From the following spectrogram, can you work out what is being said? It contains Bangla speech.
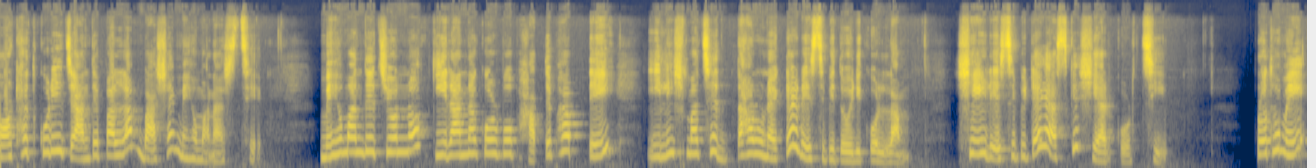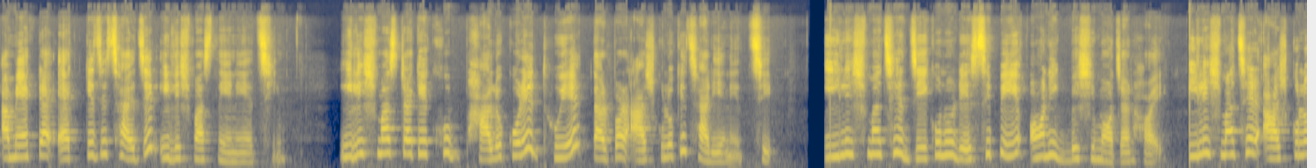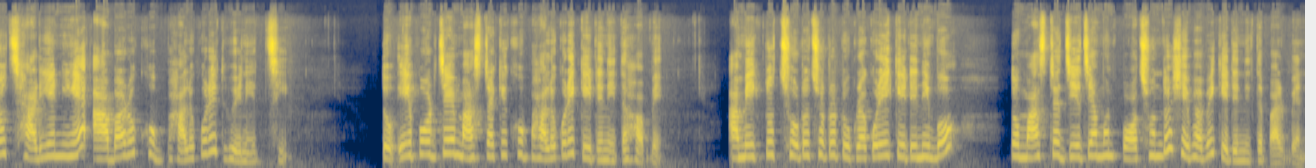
হঠাৎ করেই জানতে পারলাম বাসায় মেহমান আসছে। মেহমানদের জন্য কি রান্না করব ভাবতে ভাবতেই ইলিশ মাছের দারুণ একটা রেসিপি তৈরি করলাম। সেই রেসিপিটাই আজকে শেয়ার করছি। প্রথমেই আমি একটা এক কেজি সাইজের ইলিশ মাছ নিয়ে নিয়েছি। ইলিশ মাছটাকে খুব ভালো করে ধুয়ে তারপর আঁশগুলোকে ছাড়িয়ে নিচ্ছি। ইলিশ মাছের যে কোনো রেসিপি অনেক বেশি মজার হয়। ইলিশ মাছের আঁশগুলো ছাড়িয়ে নিয়ে আবারও খুব ভালো করে ধুয়ে নিচ্ছি। তো এ পর্যায়ে মাছটাকে খুব ভালো করে কেটে নিতে হবে। আমি একটু ছোট ছোট টুকরা করেই কেটে নিব। তো মাছটা যে যেমন পছন্দ সেভাবে কেটে নিতে পারবেন।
